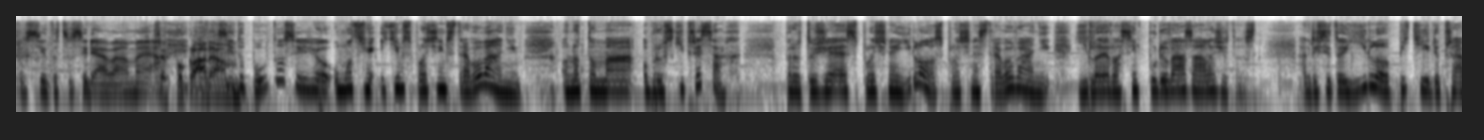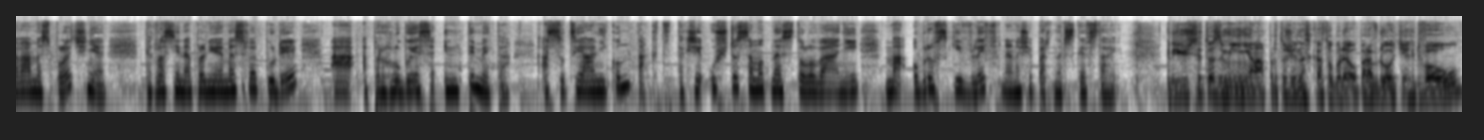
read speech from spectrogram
prostě to, co si dáváme. A Předpokládám- Vlastně to pouto si, že jo, umocňuje i tím společným stravováním. Ono to má obrovský přesah, protože společné jídlo, společné stravování, jídlo je vlastně pudová záležitost. A když si to jídlo, pití dopřáváme společně, tak vlastně naplňujeme své pudy a, a prohlubuje se intimita a sociální kontakt. Takže už to samotné stolování má obrovský vliv na naše partnerské vztahy. Když už si to zmínila, protože dneska to bude opravdu o těch dvou,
